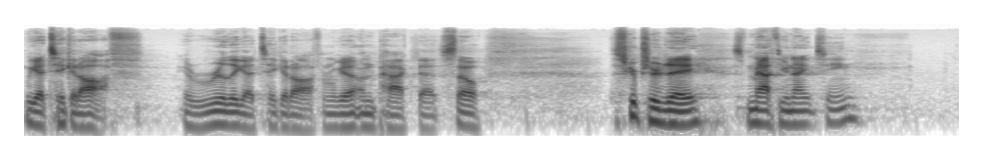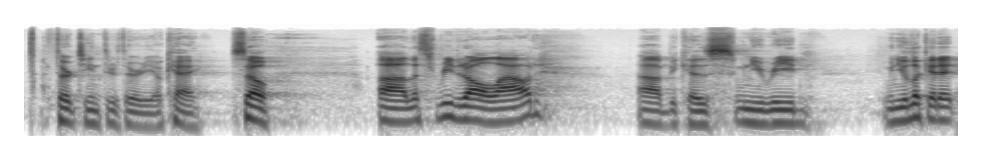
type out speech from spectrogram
We gotta take it off. We really gotta take it off, and we're gonna unpack that. So the scripture today is Matthew 19, 13 through 30. Okay, so uh, let's read it all aloud uh, because when you read, when you look at it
